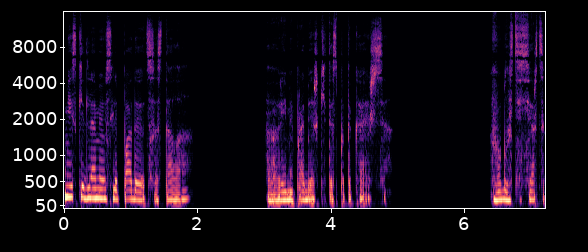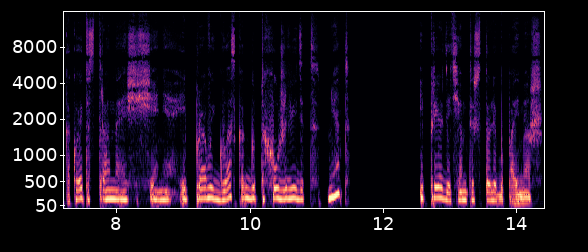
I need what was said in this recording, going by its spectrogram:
Миски для мюсли падают со стола. А во время пробежки ты спотыкаешься. В области сердца какое-то странное ощущение, и правый глаз как будто хуже видит. Нет? И прежде чем ты что-либо поймешь,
